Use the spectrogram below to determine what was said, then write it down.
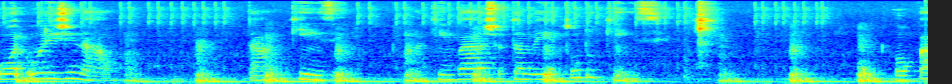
cor original, tá? 15. Aqui embaixo também é tudo 15. Opa,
